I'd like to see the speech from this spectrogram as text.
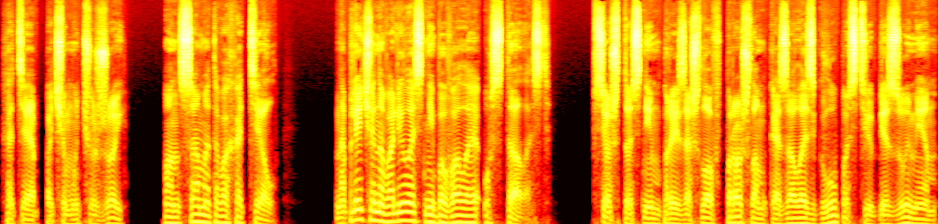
Хотя, почему чужой? Он сам этого хотел. На плечи навалилась небывалая усталость. Все, что с ним произошло в прошлом, казалось глупостью, безумием.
